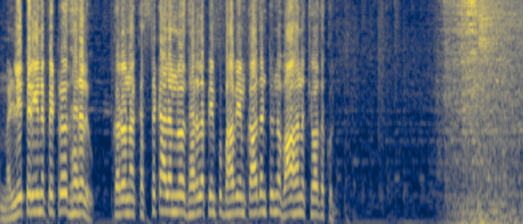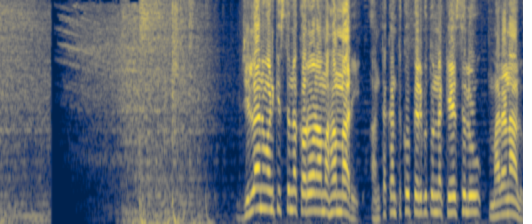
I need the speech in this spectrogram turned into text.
మళ్ళీ పెరిగిన పెట్రోల్ ధరలు. కరోనా కష్టకాలంలో ధరల పెంపు భావ్యం కాదంటున్న వాహన చోదకులు. జిల్లాను వణికిస్తున్న కరోనా మహమ్మారి అంతకంతకు పెరుగుతున్న కేసులు మరణాలు.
